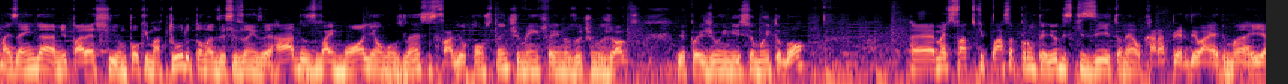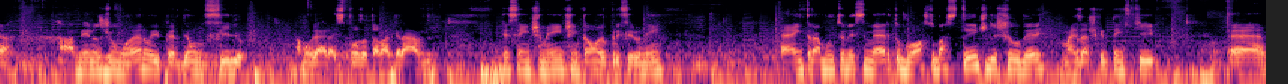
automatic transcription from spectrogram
mas ainda me parece um pouco imaturo, toma decisões erradas, vai mole em alguns lances, falhou constantemente aí nos últimos jogos, depois de um início muito bom. É, mas fato que passa por um período esquisito, né? O cara perdeu a irmã aí há, há menos de um ano e perdeu um filho. A mulher, a esposa, estava grávida recentemente, então eu prefiro nem é, entrar muito nesse mérito. Gosto bastante do estilo dele, mas acho que ele tem que é,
